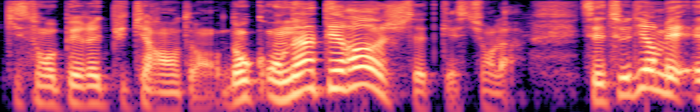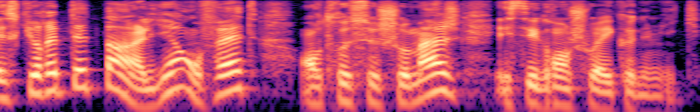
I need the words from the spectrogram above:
qui sont opérés depuis 40 ans. Donc, on interroge cette question-là. C'est de se dire mais est-ce qu'il n'y aurait peut-être pas un lien, en fait, entre ce chômage et ces grands choix économiques?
